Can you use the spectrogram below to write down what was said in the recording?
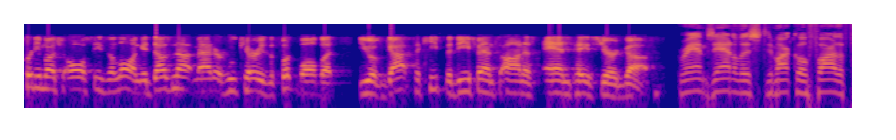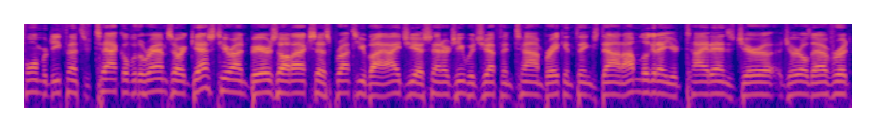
pretty much all season long. It does not matter who carries the football, but you have got to keep the defense honest and pace Jared Goff. Rams analyst DeMarco Farr, the former defensive tackle for the Rams, our guest here on Bears All Access, brought to you by IGS Energy with Jeff and Tom breaking things down. I'm looking at your tight ends, Gerald, Gerald Everett.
